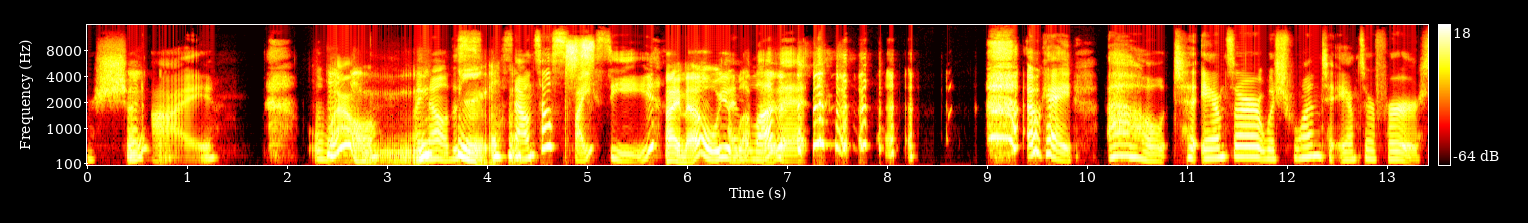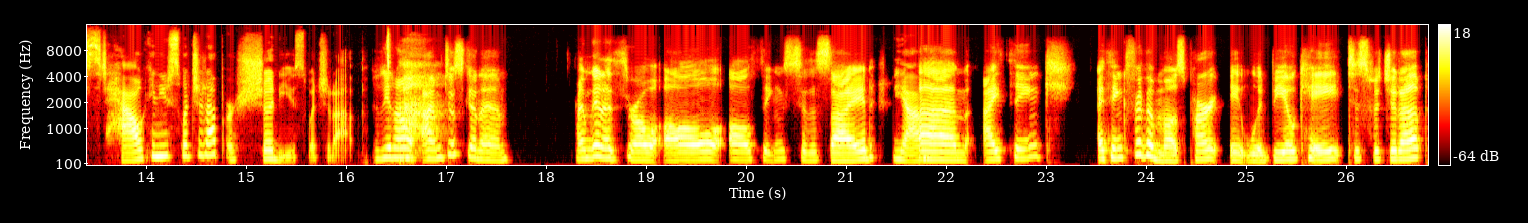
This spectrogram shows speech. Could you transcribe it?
Or should Mm. I? Wow. Hmm. I know this sounds so spicy. I know. We I love, love it. it. okay. Oh, to answer which one to answer first? How can you switch it up or should you switch it up? you know, I'm just gonna I'm gonna throw all all things to the side. Yeah. Um, I think I think for the most part it would be okay to switch it up,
